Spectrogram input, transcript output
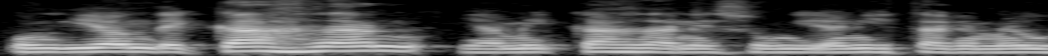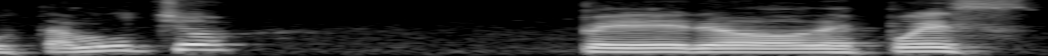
un guion de Kasdan, y a mí Kasdan es un guionista que me gusta mucho, pero después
